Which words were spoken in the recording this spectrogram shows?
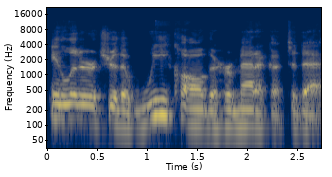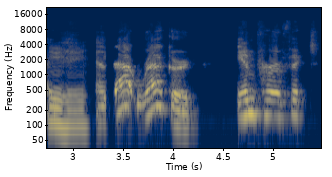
in literature that we call the Hermetica today. Mhm. And that record, imperfect,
